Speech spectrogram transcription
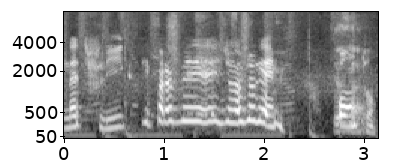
Netflix e para ver jogar videogame. Ponto.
